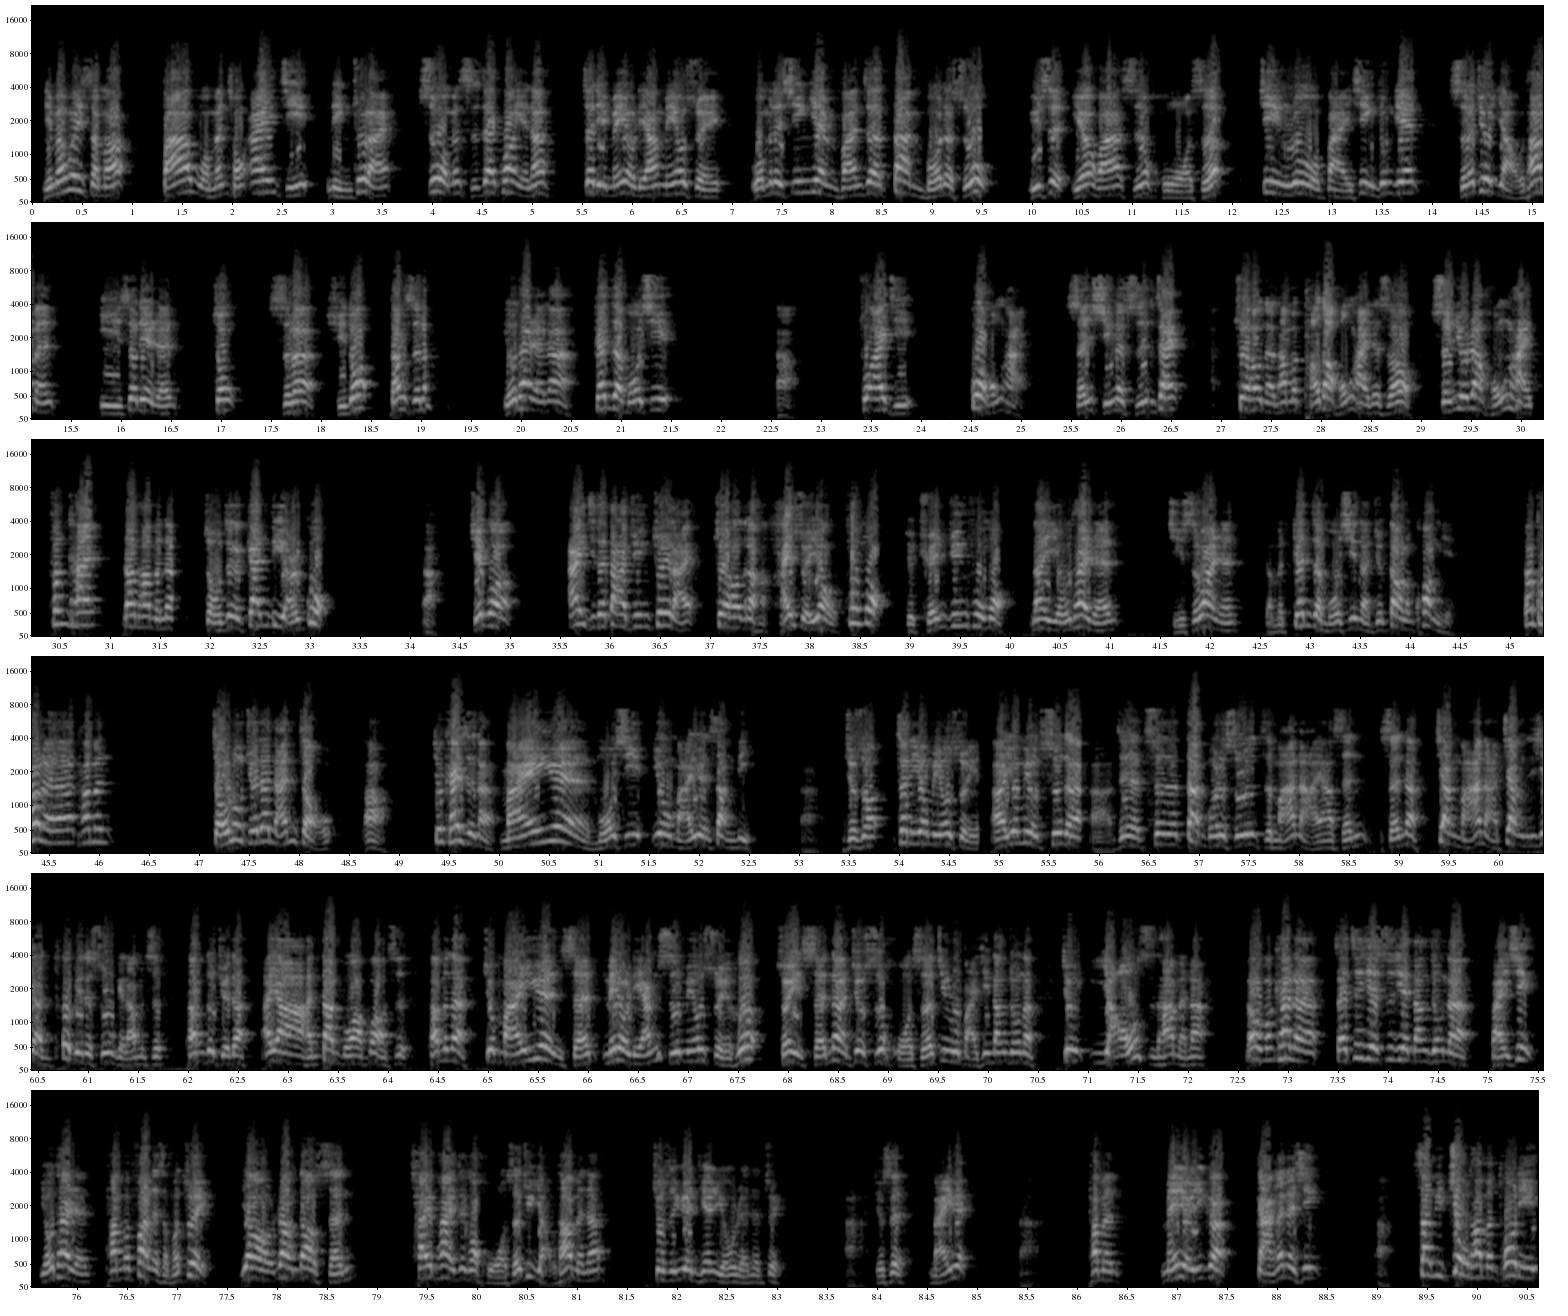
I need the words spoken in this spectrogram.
你们为什么把我们从埃及领出来，使我们死在旷野呢？这里没有粮，没有水，我们的心厌烦这淡薄的食物。”于是耶和华使火蛇进入百姓中间，蛇就咬他们。以色列人中死了许多。当时呢，犹太人呢跟着摩西啊出埃及，过红海，神行了十灾。最后呢，他们逃到红海的时候，神又让红海分开，让他们呢走这个干地而过。啊，结果埃及的大军追来，最后呢海水又覆没。就全军覆没，那犹太人几十万人，咱们跟着摩西呢，就到了旷野。到旷野呢，他们走路觉得难走啊，就开始呢埋怨摩西，又埋怨上帝啊。就说这里又没有水啊，又没有吃的啊，这吃的淡薄的食物指玛瑙呀，神神呢降玛瑙降一下特别的食物给他们吃，他们都觉得哎呀很淡薄啊不好吃，他们呢就埋怨神没有粮食没有水喝，所以神呢就使火蛇进入百姓当中呢就咬死他们了。那我们看呢，在这件事件当中呢，百姓犹太人他们犯了什么罪，要让到神差派这个火蛇去咬他们呢？就是怨天尤人的罪。啊，就是埋怨啊，他们没有一个感恩的心啊。上帝救他们脱离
